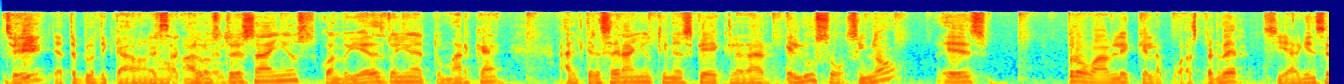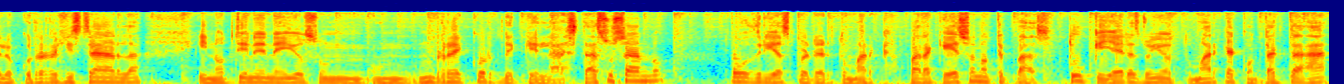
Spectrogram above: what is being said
Sí. Ya te he platicado, ¿no? A los tres años, cuando ya eres dueño de tu marca, al tercer año tienes que declarar el uso. Si no, es probable que la puedas perder. Si a alguien se le ocurre registrarla y no tienen ellos un, un récord de que la estás usando, podrías perder tu marca. Para que eso no te pase, tú que ya eres dueño de tu marca, contacta a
